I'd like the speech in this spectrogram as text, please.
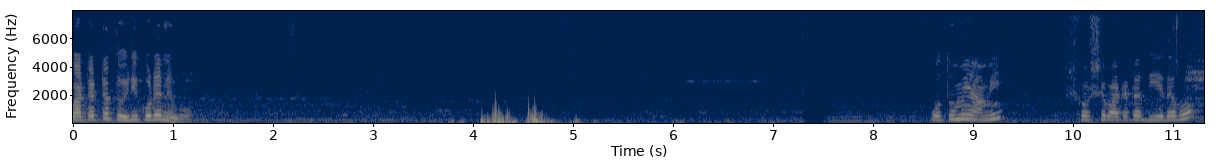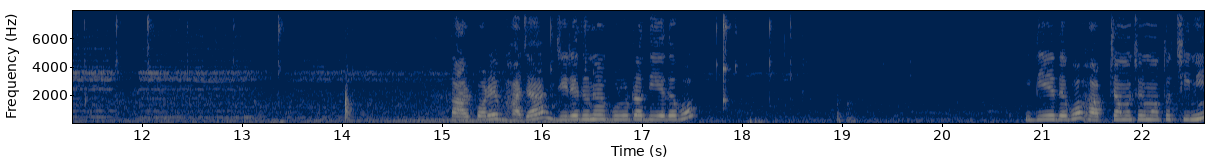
বাটারটা তৈরি করে নেব। প্রথমে আমি সর্ষে বাটাটা দিয়ে দেব। তারপরে ভাজা জিরে ধনের গুঁড়োটা দিয়ে দেব। দিয়ে দেব হাফ চামচের মতো চিনি।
